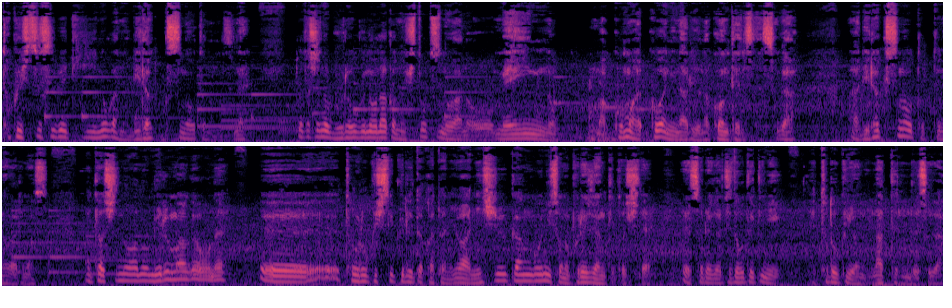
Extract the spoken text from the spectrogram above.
特筆すべきのがリラックスノートなんですね。私のブログの中の一つのあのメインの、まあ、コマ、コアになるようなコンテンツですが、リラックスノートっていうのがあります。私のあのメルマガをね、えー、登録してくれた方には2週間後にそのプレゼントとして、それが自動的に届くようになってるんですが、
